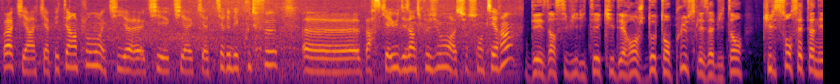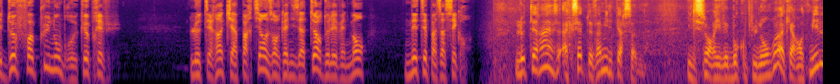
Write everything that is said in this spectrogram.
voilà, qui a, qui a pété un plomb et qui, qui, qui, a, qui a tiré des coups de feu parce qu'il y a eu des intrusions sur son terrain. Des incivilités qui dérangent d'autant plus les habitants qu'ils sont cette année deux fois plus nombreux que prévu. Le terrain qui appartient aux organisateurs de l'événement n'était pas assez grand. Le terrain accepte 20 000 personnes. Ils sont arrivés beaucoup plus nombreux, à 40 000.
